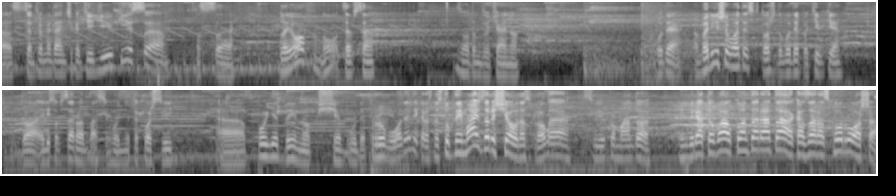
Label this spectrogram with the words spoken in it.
е, з центру майданчика TGU Kiss. е, З плей-офф. Ну, це все згодом, звичайно, буде вирішуватись, хто ж добуде потівки до Еліс Обсерва 2 сьогодні також свій е, поєдинок ще буде проводити. Якраз наступний матч зараз що у нас пробує свою команду. Він врятував контратака. Зараз хороша.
